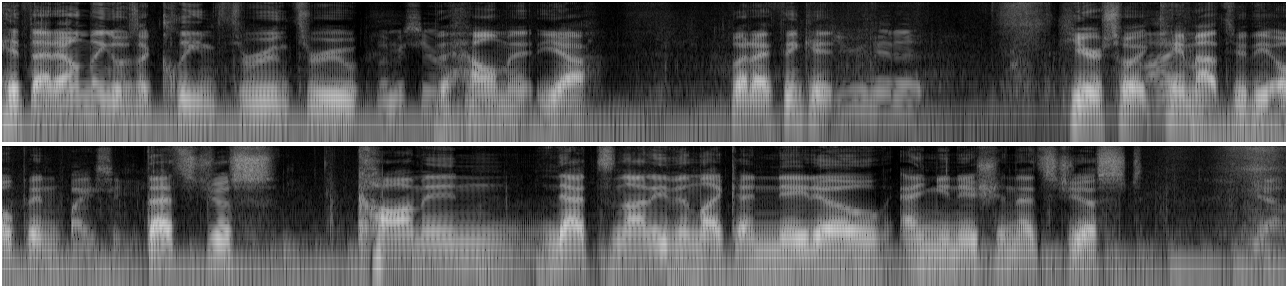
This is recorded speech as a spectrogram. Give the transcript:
hit that. I don't think it was a clean through and through Let me see the helmet. Yeah. But I think it You hit it. here, so it came out through the open. Spicy. That's just common. That's not even like a NATO ammunition. That's just Yeah.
